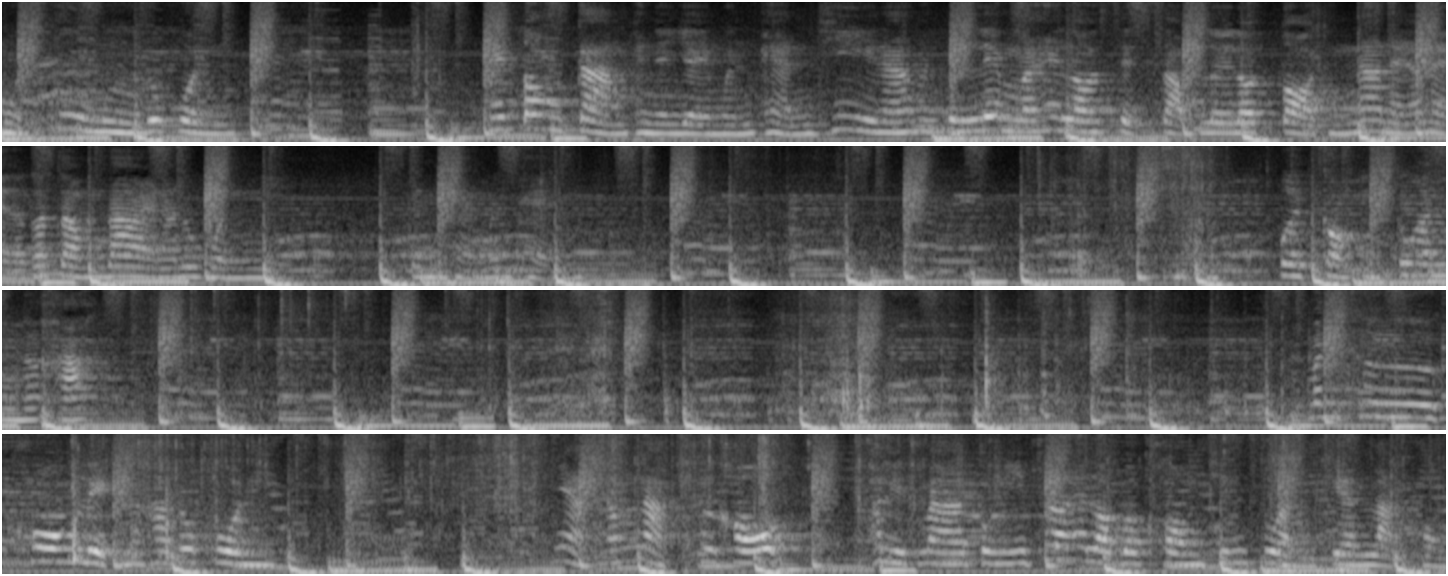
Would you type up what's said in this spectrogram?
มุดคู่มือทุกคน ไม่ต้องกางแผ่นใหญ่ๆเหมือนแผนที่นะ มันเป็นเล่มมาให้เราเสร็จสับเลยเราต่อถึงหน้าไหนหน้าไหนแล้วก็จำได้นะทุกคนนี่เป็นแผนเป็นแผน เปิดกล่องอีกตัวหนึงนะคะมันคือโครงเหล็กนะคะทุกคน เนี่ยน้ำหนักคือเขา ผลิตมาตรงนี้เพื่อให้เราประคองชิ้นส่วนเกียนหลักของ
